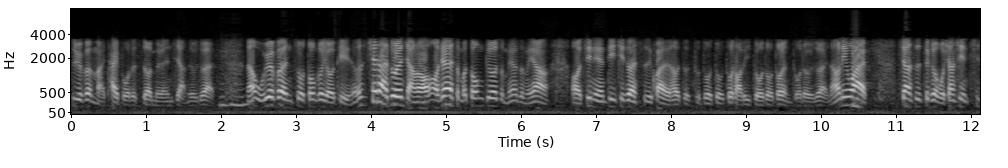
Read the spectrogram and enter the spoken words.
四月份买泰博的时候，没人讲，对不对？然后五月份做东哥游艇，而现在很多人讲了哦，现在什么东哥怎么样怎么样？哦，今年第七段四十块的时候，多多多多少利多都都很多，对不对？然后另外像是这个，我相信汽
